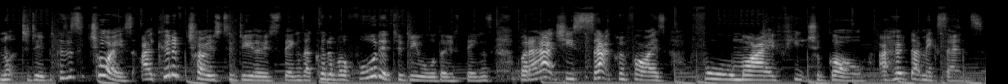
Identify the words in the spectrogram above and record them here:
not to do because it's a choice. I could have chose to do those things. I could have afforded to do all those things, but I actually sacrificed for my future goal. I hope that makes sense.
